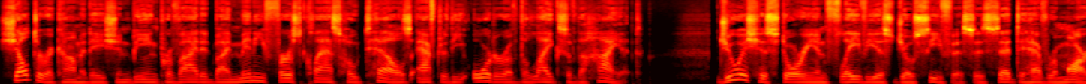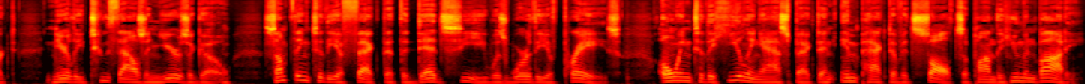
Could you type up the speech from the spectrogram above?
shelter accommodation being provided by many first class hotels after the order of the likes of the Hyatt. Jewish historian Flavius Josephus is said to have remarked, nearly 2,000 years ago, something to the effect that the Dead Sea was worthy of praise, owing to the healing aspect and impact of its salts upon the human body.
